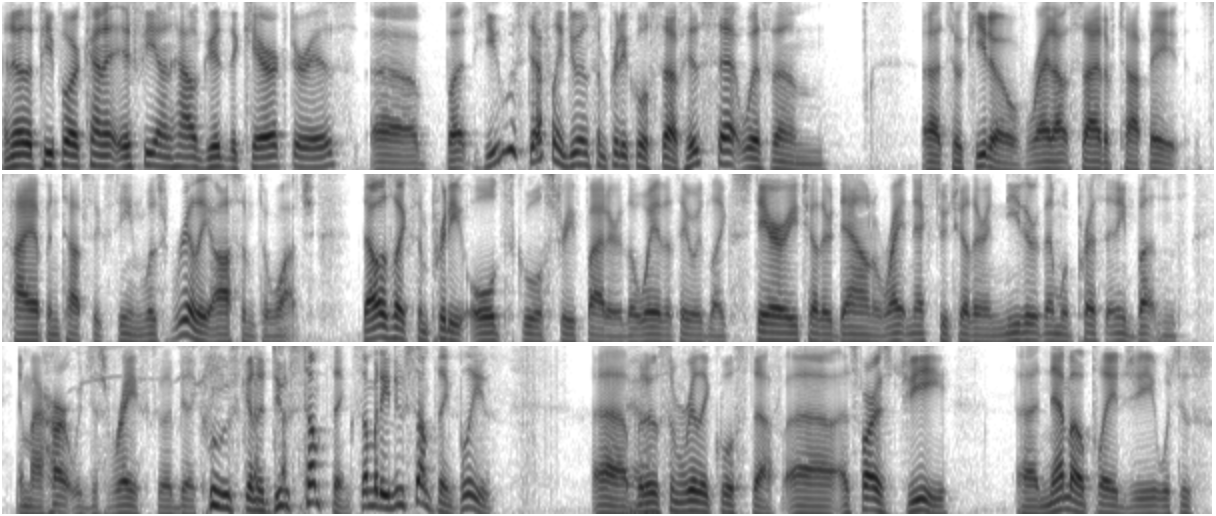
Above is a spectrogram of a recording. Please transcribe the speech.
I know that people are kind of iffy on how good the character is, uh, but he was definitely doing some pretty cool stuff. His set with um, uh, Tokido right outside of top eight, high up in top 16, was really awesome to watch. That was like some pretty old school Street Fighter, the way that they would like stare each other down right next to each other and neither of them would press any buttons. And my heart would just race because I'd be like, who's going to do something? Somebody do something, please. Uh, But it was some really cool stuff. Uh, as far as G, uh, Nemo played G, which is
